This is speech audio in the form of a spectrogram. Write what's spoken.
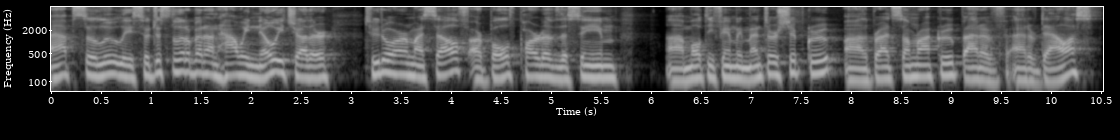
Absolutely. So, just a little bit on how we know each other. Tudor and myself are both part of the same uh, multifamily mentorship group, uh, the Brad Sumrock group out of out of Dallas.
